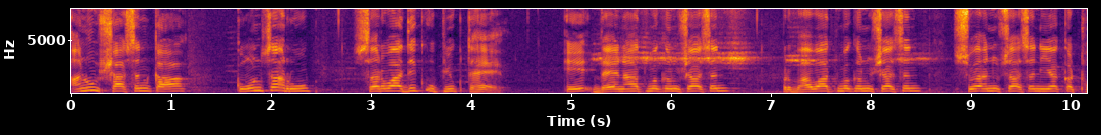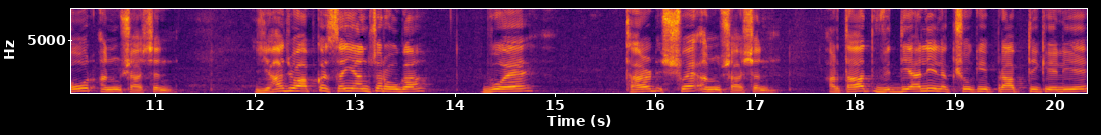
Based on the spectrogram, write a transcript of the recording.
अनुशासन का कौन सा रूप सर्वाधिक उपयुक्त है? ए, दयनात्मक अनुशासन, प्रभावात्मक अनुशासन स्व अनुशासन या कठोर अनुशासन। यहाँ जो आपका सही आंसर होगा, वो है थर्ड स्व अनुशासन अर्थात विद्यालय लक्ष्यों की प्राप्ति के लिए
